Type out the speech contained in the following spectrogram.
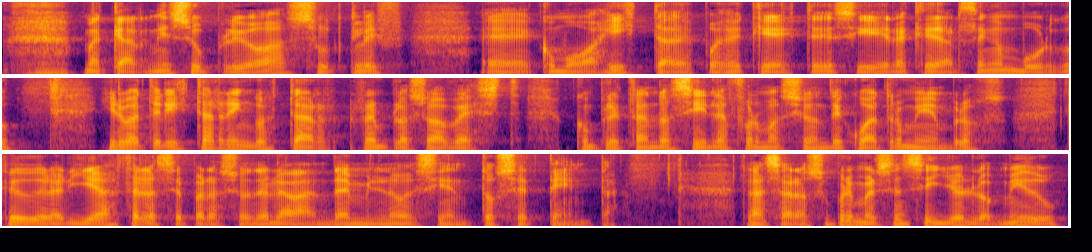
McCartney suplió a Sutcliffe eh, como bajista después de que éste decidiera quedarse en Hamburgo y el baterista Ringo Starr reemplazó a Best, completando así la formación de cuatro miembros que duraría hasta la separación de la banda en 1970. Lanzaron su primer sencillo, Love Me Do,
